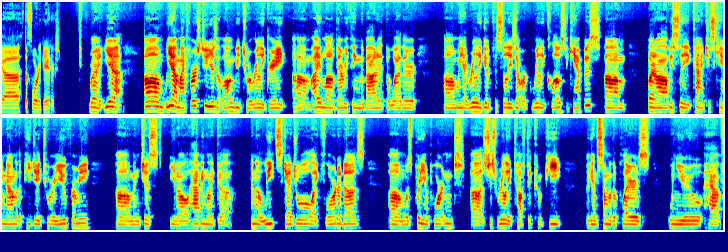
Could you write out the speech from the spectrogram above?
uh, the Florida Gators? Right. Yeah. Um, yeah. My first two years at Long Beach were really great. Um, I loved everything about it. The weather. Um, we had really good facilities that were really close to campus. Um, but obviously, it kind of just came down to the PGA Tour U for me, um, and just you know having like a an elite schedule like Florida does um, was pretty important. Uh, it's just really tough to compete against some of the players when you have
